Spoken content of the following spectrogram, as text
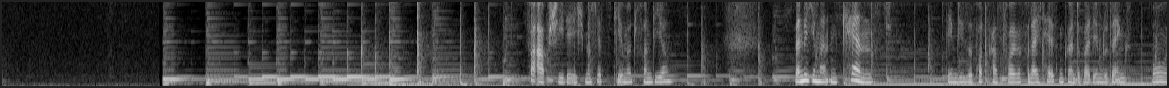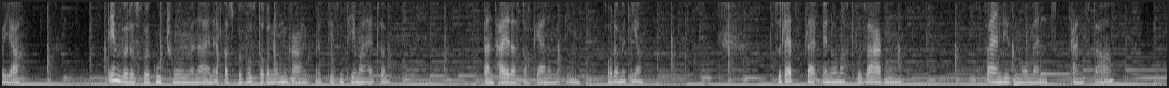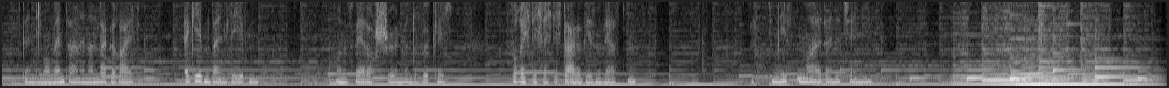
Verabschiede ich mich jetzt hiermit von dir. Wenn du jemanden kennst, dem diese Podcast-Folge vielleicht helfen könnte, bei dem du denkst, oh ja, dem würde es wohl gut tun, wenn er einen etwas bewussteren Umgang mit diesem Thema hätte. Dann teile das doch gerne mit ihm oder mit ihr. Zuletzt bleibt mir nur noch zu sagen, sei in diesem Moment ganz da, denn die Momente aneinandergereiht ergeben dein Leben. Und es wäre doch schön, wenn du wirklich so richtig, richtig da gewesen wärst. Hm? Bis zum nächsten Mal, deine Jenny. Música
